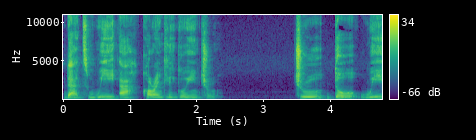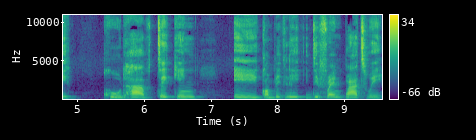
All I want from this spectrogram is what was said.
that we are currently going through. True, though we could have taken a completely different pathway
